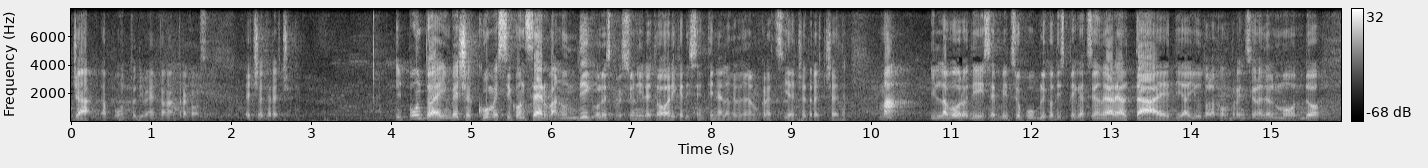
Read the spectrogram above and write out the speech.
già appunto diventa un'altra cosa, eccetera, eccetera. Il punto è invece come si conserva, non dico le espressioni retoriche di sentinella della democrazia, eccetera, eccetera, ma il lavoro di servizio pubblico, di spiegazione della realtà e di aiuto alla comprensione del mondo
